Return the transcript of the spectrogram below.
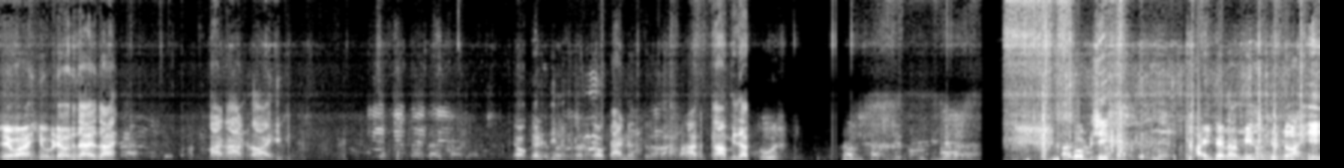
तेव्हा एवढ्यावर जायचं आहे. आम्ही मागं आलो आहे. तेव्हा गर्दी नव्हतं तेव्हा काय नव्हतं. आता आम्ही जातो. वर पबजी. फायनल आम्ही आलेलो आहे.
